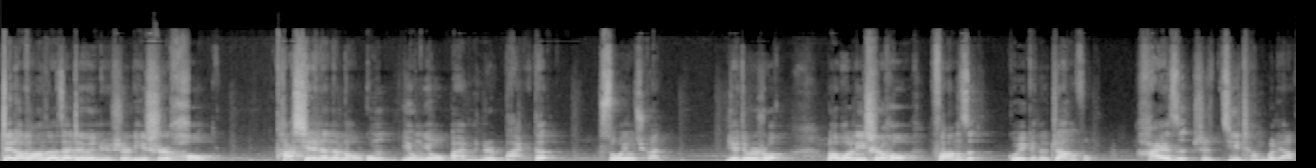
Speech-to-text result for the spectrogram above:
这套房子在这位女士离世后，她现任的老公拥有百分之百的所有权，也就是说，老婆离世后，房子归给了丈夫，孩子是继承不了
